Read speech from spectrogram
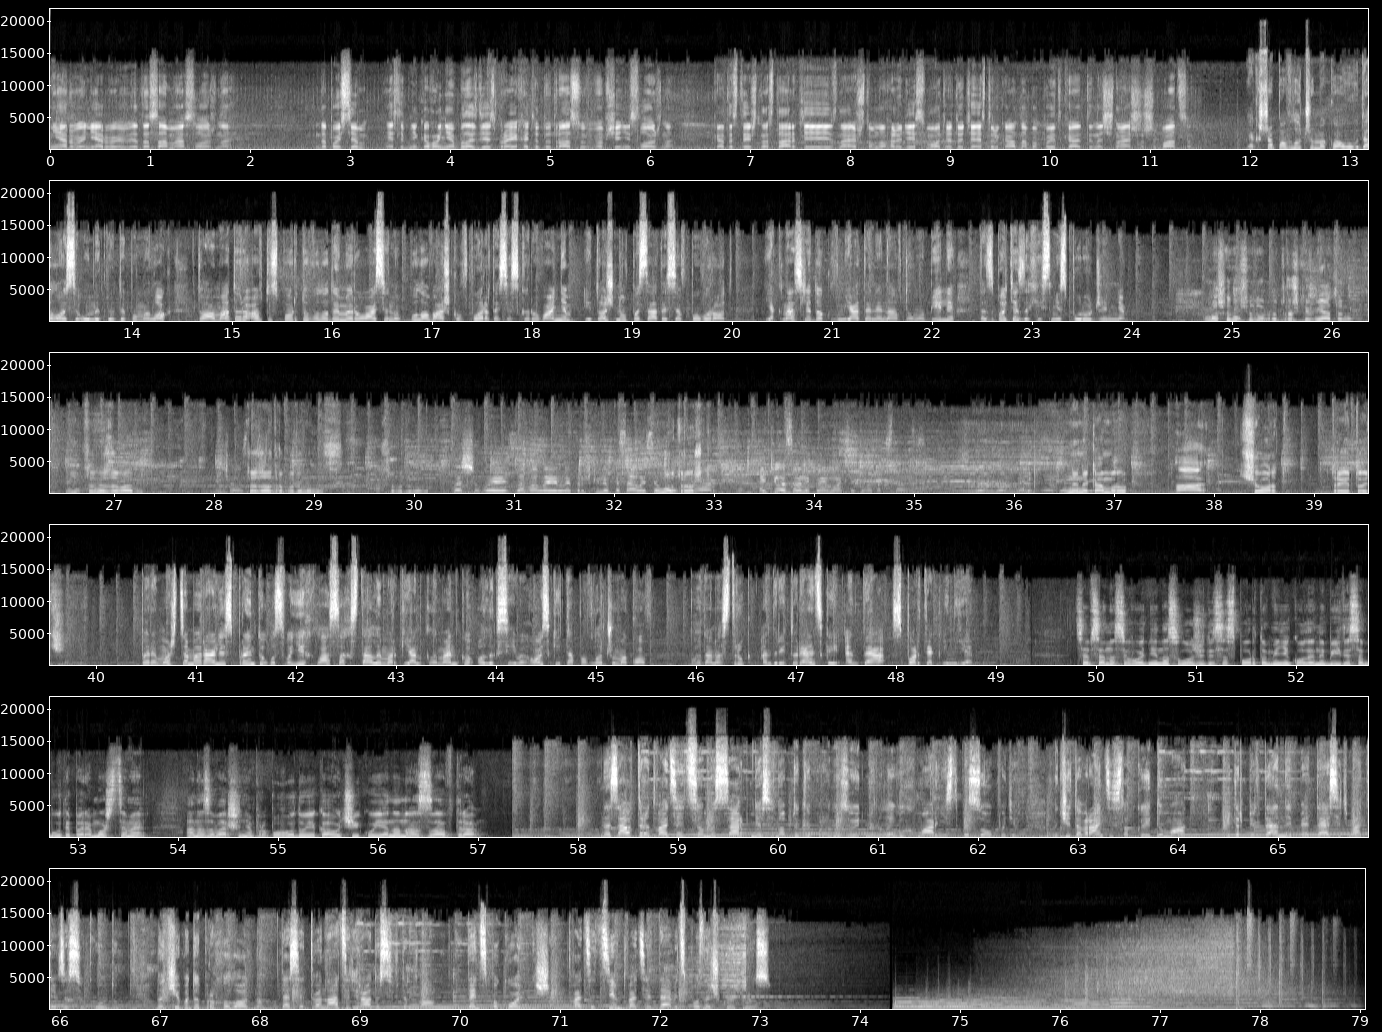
Нервы, нервы – это самое сложное. Допустим, если бы никого не было здесь, проехать эту трассу вообще не сложно. Когда ты стоишь на старте и знаешь, что много людей смотрят, у тебя есть только одна попытка, ты начинаешь ошибаться. Якщо Павлу Чумакову вдалося уникнути помилок, то аматору автоспорту Володимиру Васіну було важко впоратися з керуванням і точно вписатися в поворот. Як наслідок, вм'ятини на автомобілі та збиті захисні спорудження. Машина все добре, трошки вм'ятина, їм це не завадить. Нічого То завтра буде на місці. Все буде добре. Ви що ви завалили, трошки не вписалися в Ну, поворот. трошки. А які у вас виникли емоції, коли так сталося? Не на камеру, а чорт троєточі. Переможцями ралі спринту у своїх класах стали Марк'ян Клименко, Олексій Виговський та Павло Чумаков. Богдана Струк, Андрій Турянський, НТА Спорт як він є. Це все на сьогодні. Насолоджуйтеся спортом і ніколи не бійтеся бути переможцями. А на завершення про погоду, яка очікує на нас завтра. На завтра, 27 серпня, синоптики прогнозують мінливу хмарність без опадів. Вночі та вранці слабкий туман. Вітер південний 5-10 метрів за секунду. Вночі буде прохолодно 10-12 градусів тепла. День спокійніше 27-29 з позначкою плюс.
